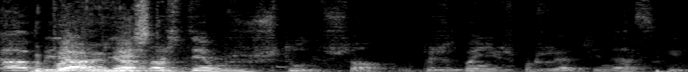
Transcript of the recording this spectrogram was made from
Ah, do melhor, melhor, vista... nós temos os estudos só. Depois vêm os projetos ainda a seguir.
